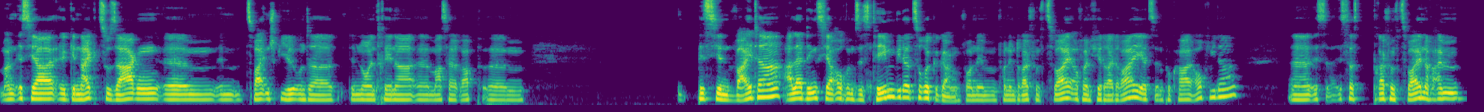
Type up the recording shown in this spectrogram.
man ist ja äh, geneigt zu sagen, ähm, im zweiten Spiel unter dem neuen Trainer äh, Marcel Rapp, ähm, bisschen weiter, allerdings ja auch im System wieder zurückgegangen. Von dem, von dem 3-5-2 auf ein 4-3-3, jetzt im Pokal auch wieder. Äh, ist, ist das 3-5-2 nach einem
